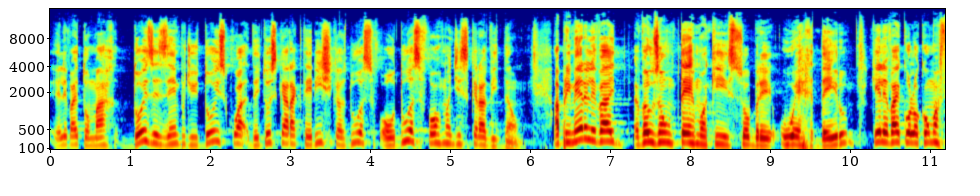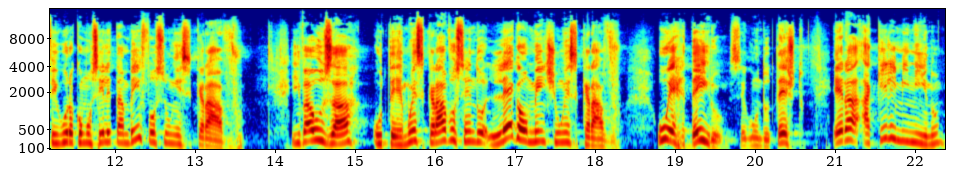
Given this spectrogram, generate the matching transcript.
ele vai tomar dois exemplos de, dois, de duas características, duas, ou duas formas de escravidão. A primeira, ele vai, vai usar um termo aqui sobre o herdeiro, que ele vai colocar uma figura como se ele também fosse um escravo. E vai usar o termo escravo sendo legalmente um escravo. O herdeiro, segundo o texto, era aquele menino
